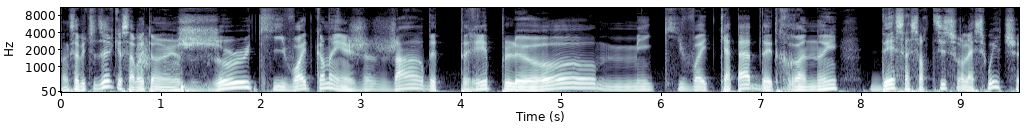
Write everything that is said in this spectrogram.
Donc, ça veut-tu dire que ça va être un jeu qui va être comme un genre de triple A, mais qui va être capable d'être runné dès sa sortie sur la Switch?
